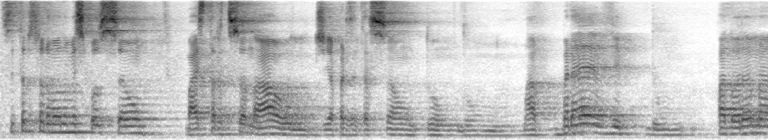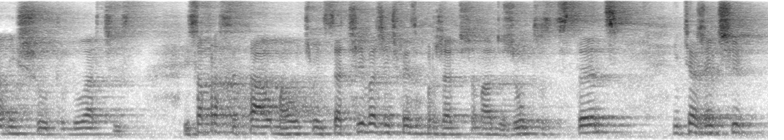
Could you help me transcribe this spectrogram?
se transformou numa exposição mais tradicional, de apresentação de, um, de uma breve, de um panorama enxuto do artista. E só para citar uma última iniciativa, a gente fez um projeto chamado Juntos Distantes, em que a gente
